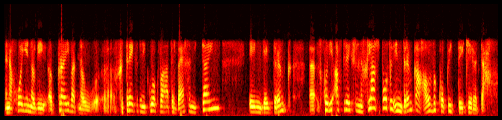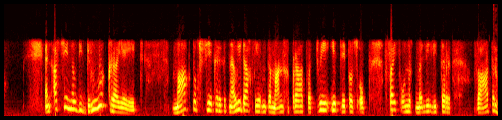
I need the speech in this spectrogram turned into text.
en dan gooi jy nou die uh, kry wat nou uh, getrek het in die kookwater weg in die tuin en jy drink uh, gooi die aftreksel in 'n glasbottel en drink 'n halwe koppie drie keer 'n dag. En as jy nou die droë krye het, maak tog seker ek het nou die dag weer met 'n man gepraat wat twee eetlepels op 500 ml water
